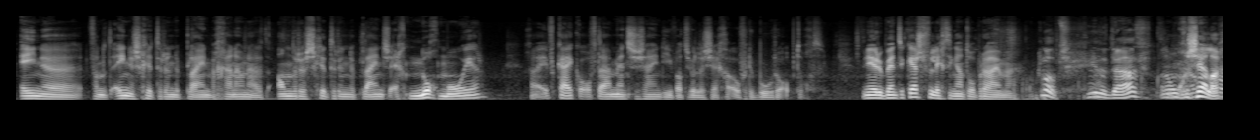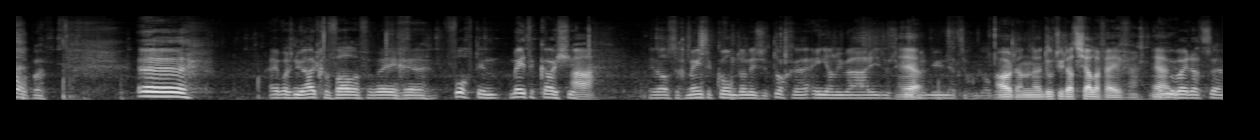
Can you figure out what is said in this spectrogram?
ene, van het ene schitterende plein. We gaan nou naar het andere schitterende plein. Dat is echt nog mooier. Ga even kijken of daar mensen zijn die wat willen zeggen over de boerenoptocht. Meneer, u bent de kerstverlichting aan het opruimen. Klopt, inderdaad. Wat ongezellig. Eh, hij was nu uitgevallen vanwege vocht in het meterkastje. Ah, En als de gemeente komt, dan is het toch eh, 1 januari. Dus Ja. we het nu net zo goed op. oh, dan eh, doet u dat zelf even. Ja, doen wij dat eh,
